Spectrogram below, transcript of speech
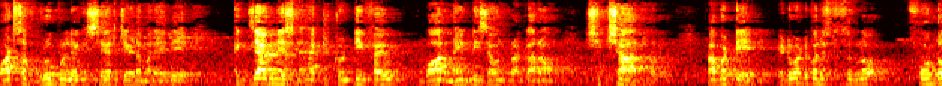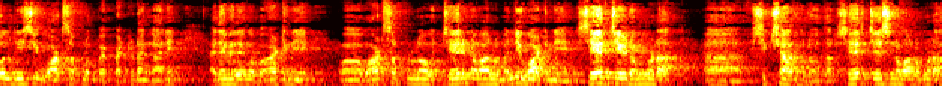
వాట్సాప్ గ్రూపుల్లోకి షేర్ చేయడం అనేది examination act twenty five bar ninety seven ప్రకారం శిక్షార్హుడు. కాబట్టి ఎటువంటి పరిస్థితుల్లో ఫోటోలు తీసి వాట్సాప్లో పెట్టడం కానీ అదేవిధంగా వాటిని వాట్సాప్లో చేరిన వాళ్ళు మళ్ళీ వాటిని షేర్ చేయడం కూడా శిక్షార్హులు అవుతారు. షేర్ చేసిన వాళ్ళు కూడా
